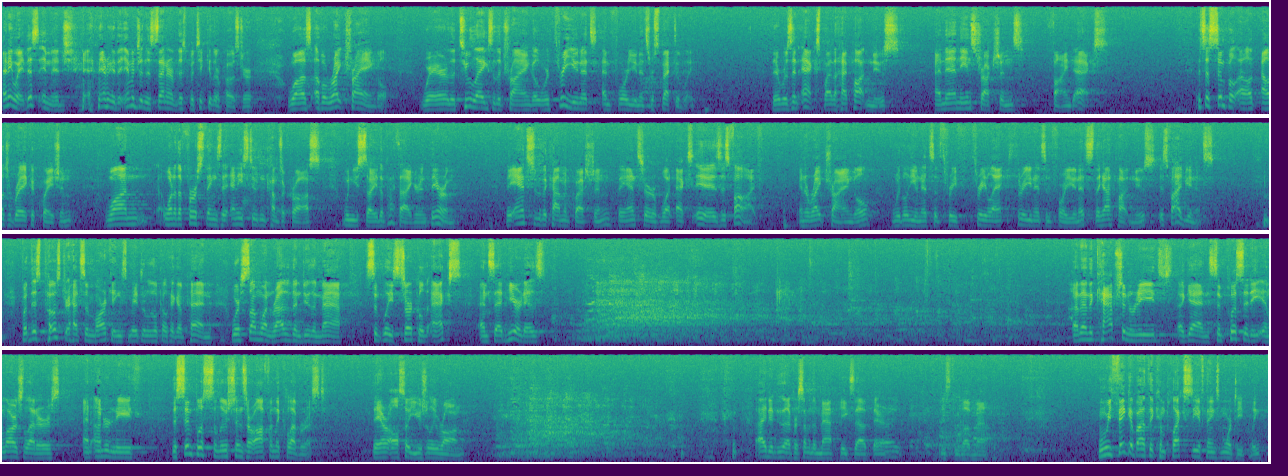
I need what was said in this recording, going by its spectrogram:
Anyway, this image, the image in the center of this particular poster was of a right triangle where the two legs of the triangle were three units and four units respectively there was an x by the hypotenuse, and then the instructions find x. It's a simple al- algebraic equation, one, one of the first things that any student comes across when you study the Pythagorean theorem. The answer to the common question, the answer of what x is, is 5. In a right triangle with units of three, three, three units and 4 units, the hypotenuse is 5 units. but this poster had some markings made to look like a pen where someone, rather than do the math, simply circled x and said, Here it is. And then the caption reads, again, simplicity in large letters, and underneath, the simplest solutions are often the cleverest. They are also usually wrong. I did do that for some of the math geeks out there. I used to love math. When we think about the complexity of things more deeply,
